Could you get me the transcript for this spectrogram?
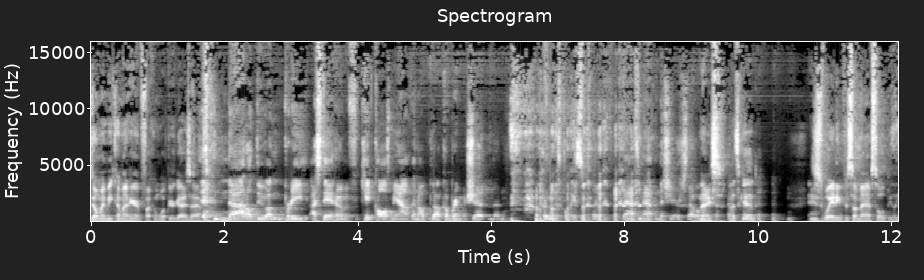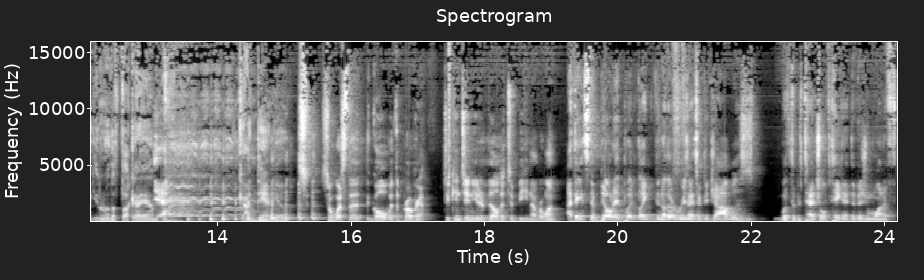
don't make me come out here and fucking whoop your guys ass? No, I don't do. I'm pretty. I stay at home. If a kid calls me out, then I'll, I'll come bring my shit and then put him in his place. But that hasn't happened this year. So nice. That's good. He's just waiting for some asshole to be like, you don't know who the fuck I am? Yeah. God damn you. So what's the, the goal with the program? To continue to build it to be number one? I think it's to build it, but like another reason I took the job was with the potential of taking it Division One. If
